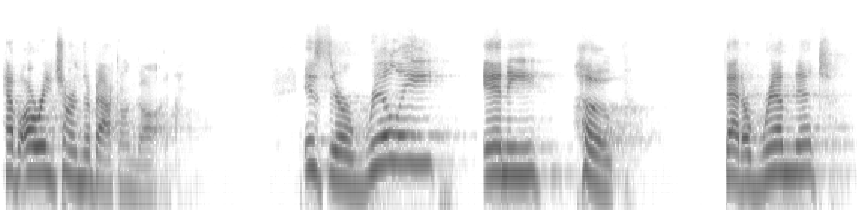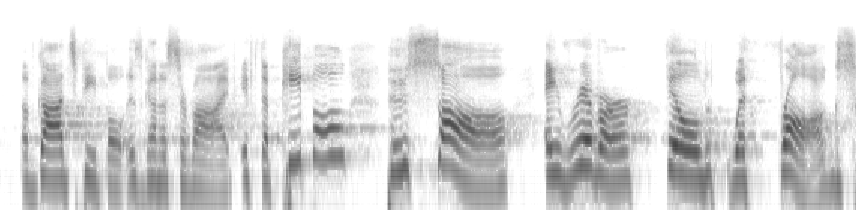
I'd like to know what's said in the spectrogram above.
have already turned their back on God. Is there really any hope that a remnant of God's people is going to survive? If the people who saw a river filled with frogs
